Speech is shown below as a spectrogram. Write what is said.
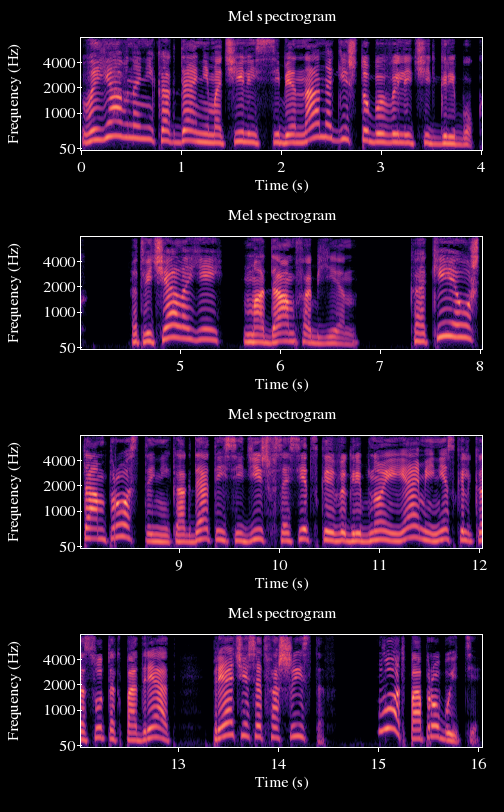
вы явно никогда не мочились себе на ноги, чтобы вылечить грибок», отвечала ей мадам Фабьен. «Какие уж там простыни, когда ты сидишь в соседской выгребной яме несколько суток подряд, прячась от фашистов. Вот, попробуйте.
